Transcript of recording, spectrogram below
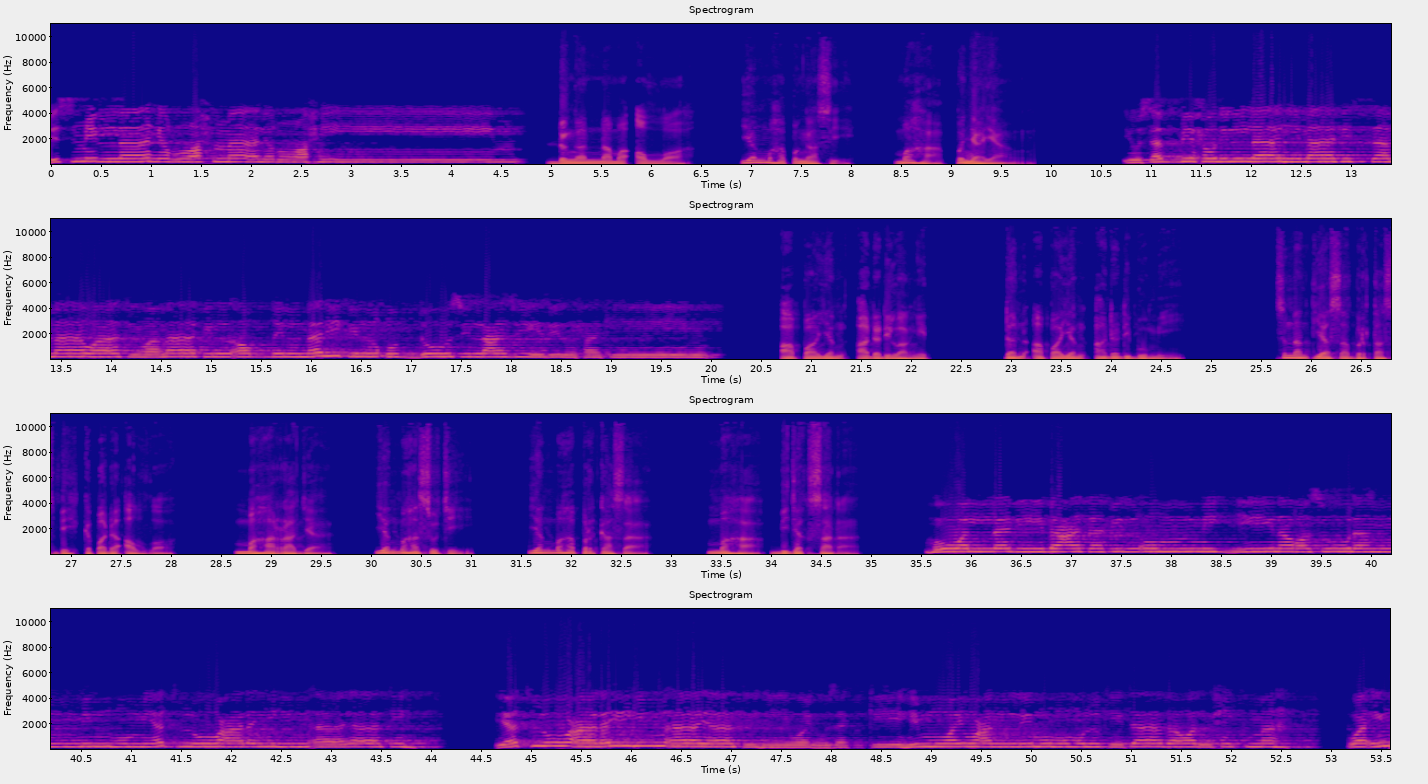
Bismillahirrahmanirrahim. Dengan nama Allah yang Maha Pengasih, Maha Penyayang. Apa yang ada di langit dan apa yang ada di bumi senantiasa bertasbih kepada Allah, Maha Raja yang Maha Suci, yang Maha Perkasa, Maha Bijaksana. هو الذي بعث في الأميين رسولا منهم يتلو عليهم آياته يتلو عليهم آياته ويزكيهم ويعلمهم الكتاب والحكمة وإن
